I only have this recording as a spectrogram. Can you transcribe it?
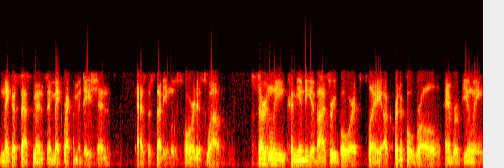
make assessments and make recommendations as the study moves forward as well. Certainly, community advisory boards play a critical role in reviewing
